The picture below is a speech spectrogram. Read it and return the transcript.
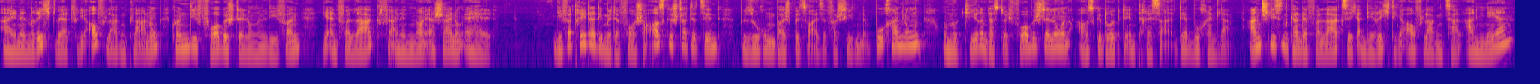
Einen Richtwert für die Auflagenplanung können die Vorbestellungen liefern, die ein Verlag für eine Neuerscheinung erhält. Die Vertreter, die mit der Vorschau ausgestattet sind, besuchen beispielsweise verschiedene Buchhandlungen und notieren das durch Vorbestellungen ausgedrückte Interesse der Buchhändler. Anschließend kann der Verlag sich an die richtige Auflagenzahl annähern,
